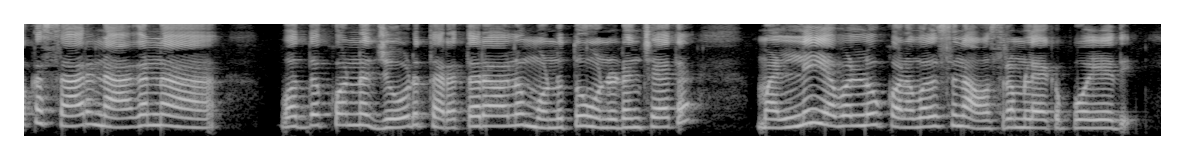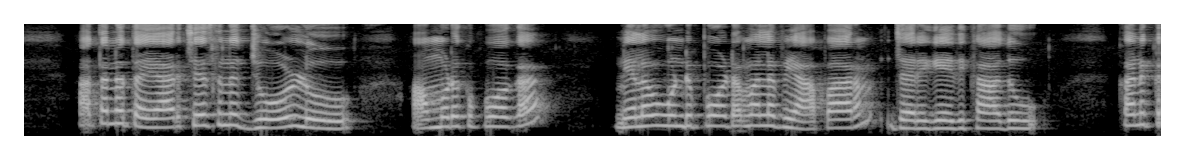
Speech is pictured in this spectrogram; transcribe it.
ఒకసారి నాగన్న వద్ద కొన్న జోడు తరతరాలు మొన్నుతూ ఉండడం చేత మళ్ళీ ఎవళ్ళు కొనవలసిన అవసరం లేకపోయేది. అతను తయారు చేసిన జోళ్ళు అమ్ముడకపోగా నిలవ ఉండిపోవటం వల్ల వ్యాపారం జరిగేది కాదు. కనుక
